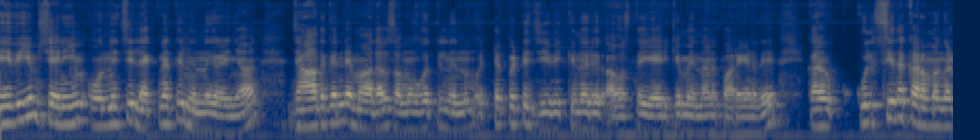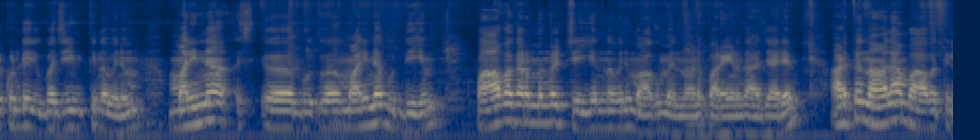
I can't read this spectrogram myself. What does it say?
രവിയും ശനിയും ഒന്നിച്ച് ലഗ്നത്തിൽ നിന്ന് കഴിഞ്ഞാൽ ജാതകന്റെ മാതാവ് സമൂഹത്തിൽ നിന്നും ഒറ്റപ്പെട്ട് ജീവിക്കുന്ന ഒരു അവസ്ഥയായിരിക്കും എന്നാണ് പറയണത്. കാരണം കുൽസിത കർമ്മങ്ങൾ കൊണ്ട് ഉപജീവിക്കുന്നവനും മലിന മലിന ബുദ്ധിയും പാപകർമ്മങ്ങൾ ചെയ്യുന്നവനുമാകും എന്നാണ് പറയുന്നത് ആചാര്യൻ. അടുത്ത നാലാം ഭാവത്തിൽ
